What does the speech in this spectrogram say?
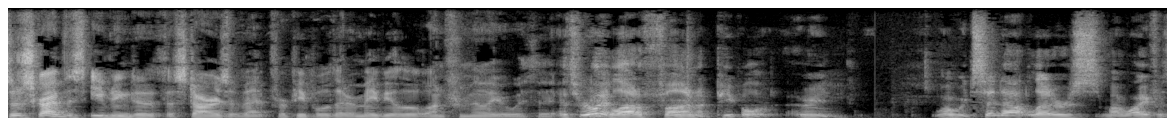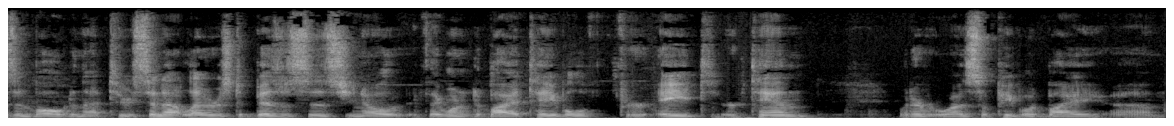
So describe this evening to the stars event for people that are maybe a little unfamiliar with it. It's really a lot of fun. People, I mean, well, we'd send out letters. My wife was involved in that too. Send out letters to businesses, you know, if they wanted to buy a table for eight or ten, whatever it was. So people would buy. Um,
